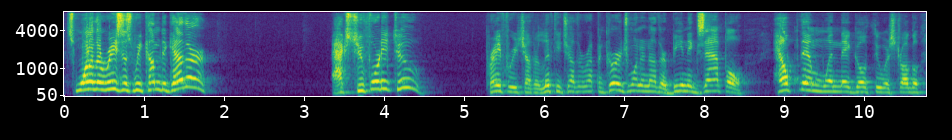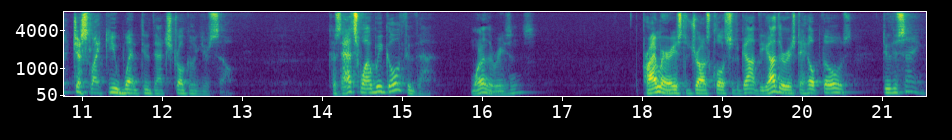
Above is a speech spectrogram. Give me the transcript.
It's one of the reasons we come together. Acts 2:42. Pray for each other, lift each other up, encourage one another, be an example. Help them when they go through a struggle, just like you went through that struggle yourself. Because that's why we go through that. One of the reasons. The primary is to draw us closer to God, the other is to help those do the same.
